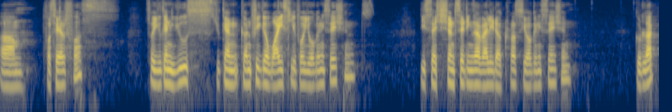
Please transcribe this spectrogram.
um, for Salesforce. So you can use, you can configure wisely for your organizations. The session settings are valid across your organization. Good luck.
